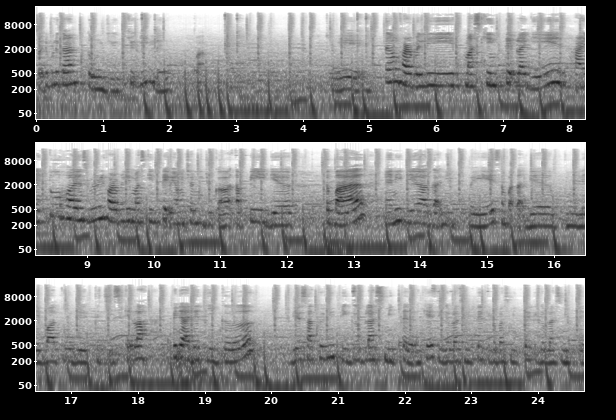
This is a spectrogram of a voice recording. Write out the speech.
Sebab dia boleh gantung je. Cute gila. Nampak Kita Farah beli masking tape lagi. Hari tu haul yang sebelum ni Farah beli masking tape yang macam ni juga. Tapi dia tebal. Yang ni dia agak nipis. Nampak tak dia punya lebar tu dia kecil sikit lah. Tapi dia ada tiga. Dia satu ni 13 meter. Okay 13 meter 13 meter 13 meter.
